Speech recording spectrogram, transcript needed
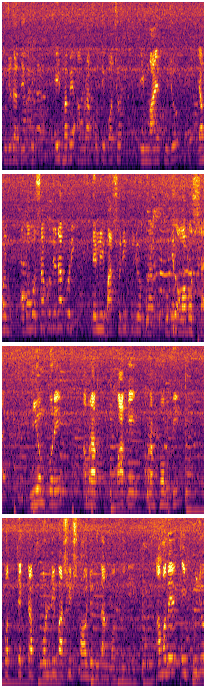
পুজোটা দেখুক। এইভাবে আমরা প্রতি বছর এই মায়ের পুজো, যেমন অমাবস্যা পুজোটা করি, তেমনি বাৎসরিক পুজো প্রতি অমাবস্যায় নিয়ম করে আমরা মাকে আমরা ভোগ দিই, প্রত্যেকটা পল্লীবাসীর সহযোগিতার মধ্য দিয়ে। আমাদের এই পুজো,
